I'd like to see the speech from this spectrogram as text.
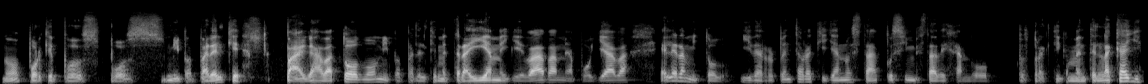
¿No? Porque pues, pues mi papá era el que pagaba todo, mi papá era el que me traía, me llevaba, me apoyaba, él era mi todo. Y de repente ahora que ya no está, pues sí me está dejando pues prácticamente en la calle.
